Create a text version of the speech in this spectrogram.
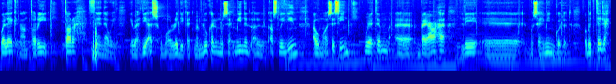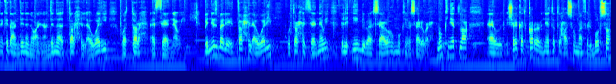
ولكن عن طريق طرح ثانوي. يبقى دي أسهم اوريدي كانت مملوكة للمساهمين الأصليين أو المؤسسين ويتم بيعها لمساهمين جدد. وبالتالي إحنا كده عندنا نوعين عندنا الطرح الأولي والطرح الثانوي. بالنسبة للطرح الأولي والطرح الثانوي الاثنين بيبقى سعرهم ممكن يبقى سعر واحد. ممكن يطلع أو الشركة تقرر إن هي تطرح اسهمها في البورصة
